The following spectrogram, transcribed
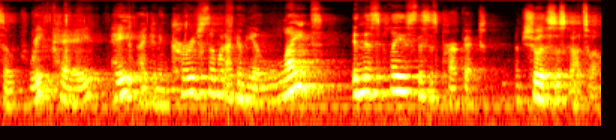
So great pay. Hey, I can encourage someone. I can be a light in this place. This is perfect. I'm sure this is God's will.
